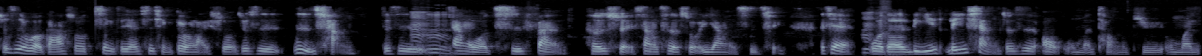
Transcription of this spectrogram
就是我有跟他说，性这件事情对我来说就是日常，就是像我吃饭、喝水、上厕所一样的事情。而且嗯我的理理想就是，哦，我们同居，我们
